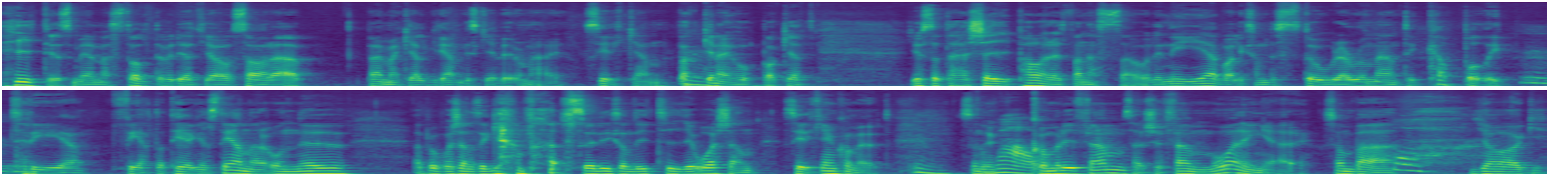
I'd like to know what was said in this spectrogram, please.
hittills som jag är mest stolt över det är att jag och Sara Bergmark Elfgren, vi skrev ju de här cirkeln, böckerna Mm. ihop. Och att just att det här tjejparet Vanessa och Linnea var liksom det stora romantic couple i Mm. tre feta tegelstenar. Och nu, apropå att känna sig gammal, så är det, liksom, det är tio år sedan cirkeln kom ut. Så nu Wow. kommer det ju fram så här 25-åringar som bara, jag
